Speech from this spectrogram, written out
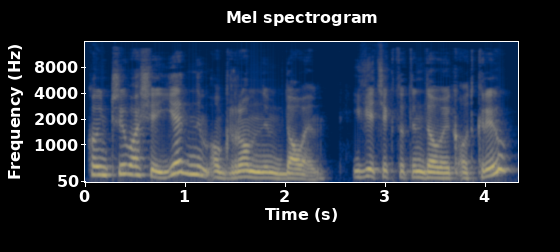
kończyła się jednym ogromnym dołem. I wiecie, kto ten dołek odkrył?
